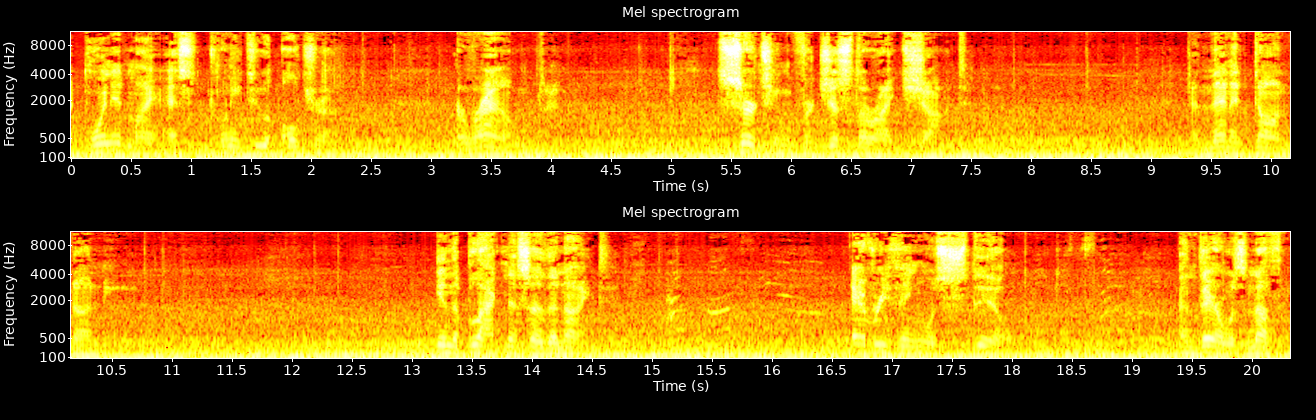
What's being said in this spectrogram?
I pointed my S22 Ultra around, searching for just the right shot. And then it dawned on me. In the blackness of the night, everything was still, and there was nothing.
